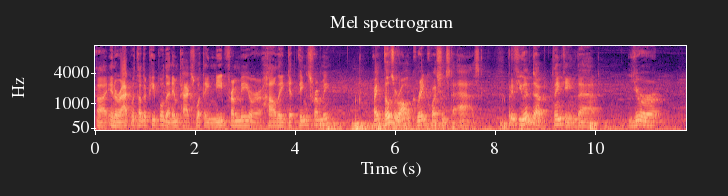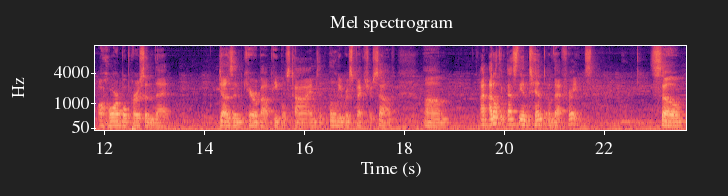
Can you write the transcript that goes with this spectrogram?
uh, interact with other people that impacts what they need from me or how they get things from me? Right? Those are all great questions to ask. But if you end up thinking that you're a horrible person that doesn't care about people's times and only respects yourself, um, I, I don't think that's the intent of that phrase. So,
